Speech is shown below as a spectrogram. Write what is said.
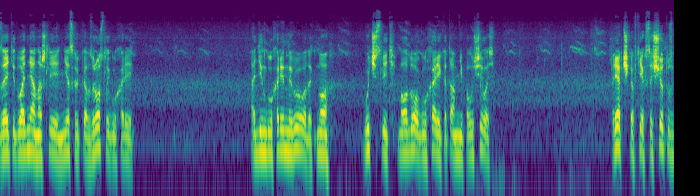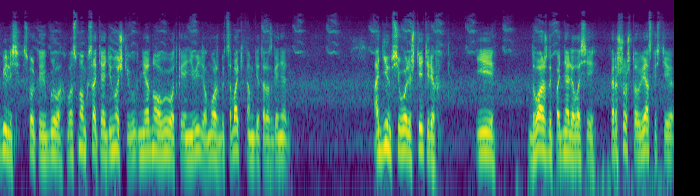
За эти два дня нашли несколько взрослых глухарей. Один глухаринный выводок, но вычислить молодого глухарика там не получилось. Рябчиков тех со счету сбились, сколько их было. В основном, кстати, одиночки. Ни одного выводка я не видел. Может быть, собаки там где-то разгоняли. Один всего лишь тетерев. И дважды подняли лосей. Хорошо, что в вязкости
